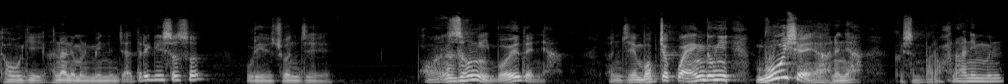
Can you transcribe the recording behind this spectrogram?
더욱이 하나님을 믿는 자들에게 있어서 우리의 존재 본성이 뭐여야 되냐? 존재의 목적과 행동이 무엇이어야 하느냐? 그것은 바로 하나님을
